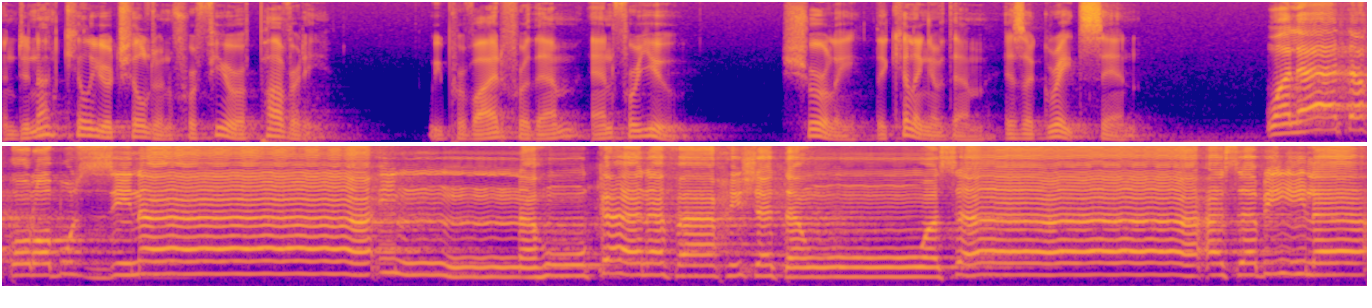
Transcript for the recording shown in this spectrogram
And do not kill your children for fear of poverty. We provide for them and for you. Surely the killing of them is a great sin. ولا تقربوا الزنا إنه كان فاحشة وساء سبيلا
